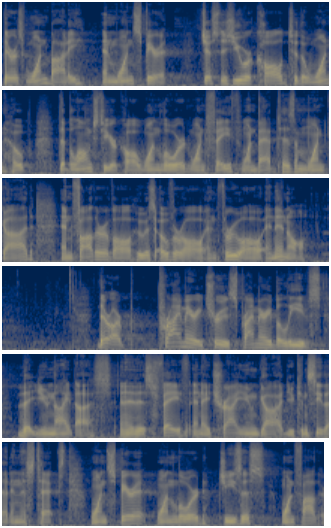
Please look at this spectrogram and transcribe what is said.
There is one body and one spirit, just as you were called to the one hope that belongs to your call one Lord, one faith, one baptism, one God, and Father of all, who is over all and through all and in all. There are primary truths, primary beliefs that unite us, and it is faith in a triune God. You can see that in this text one Spirit, one Lord, Jesus, one Father.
